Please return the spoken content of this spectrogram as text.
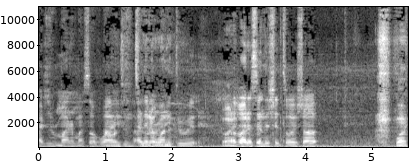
I just reminded myself why I didn't want to do it. Why? I'm about to send this shit to a shop. What?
